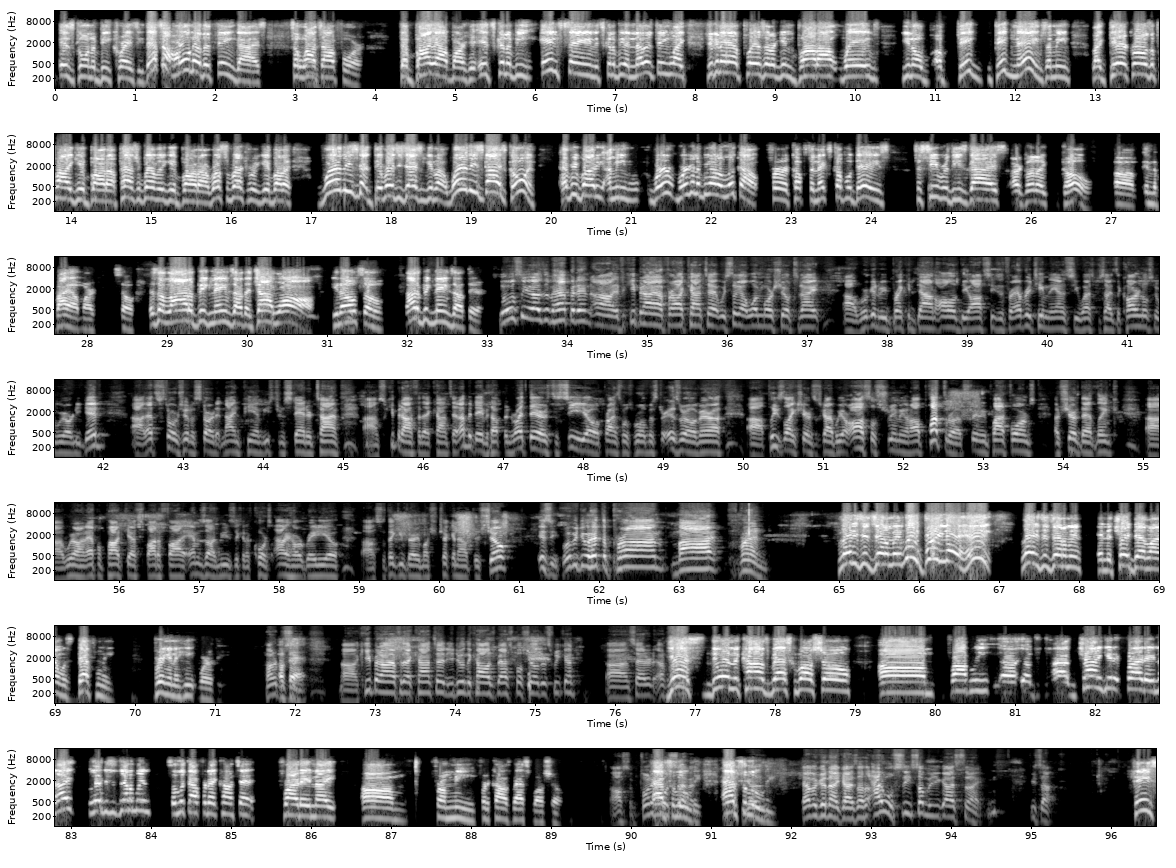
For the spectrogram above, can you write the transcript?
is going to be crazy. That's a whole other thing, guys, to watch yeah. out for the buyout market. It's going to be insane. It's going to be another thing. Like you're going to have players that are getting bought out, waived. You know, a big, big names. I mean, like Derrick Rose will probably get bought out. Patrick Beverley get bought out. Russell Westbrook will get bought out. Where are these guys? Reggie Jackson getting out. Where are these guys going? Everybody. I mean, we're we're going to be on the lookout for a couple the next couple days to see where these guys are going to go uh, in the buyout market. So there's a lot of big names out there. John Wall. You know, so a lot of big names out there we'll see what ends up happening. Uh, if you keep an eye out for our content, we still got one more show tonight. Uh, we're going to be breaking down all of the offseason for every team in the NFC West besides the Cardinals, who we already did. Uh, that story is going to start at 9 p.m. Eastern Standard Time. Um, so keep an eye out for that content. I've been David Huffman. Right there is the CEO of Prime Sports World, Mr. Israel Rivera. Uh, please like, share, and subscribe. We are also streaming on all plethora of streaming platforms. I've shared that link. Uh, we're on Apple Podcast, Spotify, Amazon Music, and of course, iHeartRadio. Uh, so thank you very much for checking out this show. Izzy, what we do hit the prime, my friend. Ladies and gentlemen, we bring the heat. Ladies and gentlemen, and the trade deadline was definitely bringing the heat worthy 100%. of that. Uh, keep an eye out for that content. You doing the college basketball show this weekend uh, on Saturday? On yes, doing the college basketball show. Um, probably uh, I'm trying to get it Friday night, ladies and gentlemen. So look out for that content Friday night um, from me for the college basketball show. Awesome. Absolutely. Absolutely. Have a good night, guys. I will see some of you guys tonight. Peace out. Peace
